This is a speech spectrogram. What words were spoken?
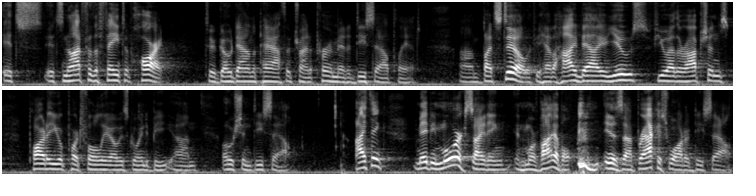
it's, it's not for the faint of heart to go down the path of trying to permit a desal plant. Um, but still, if you have a high value use, few other options, part of your portfolio is going to be um, ocean desal. I think maybe more exciting and more viable is uh, brackish water desal.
